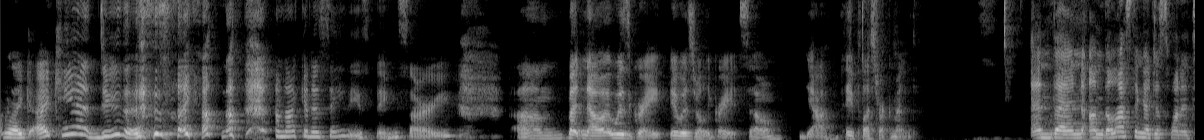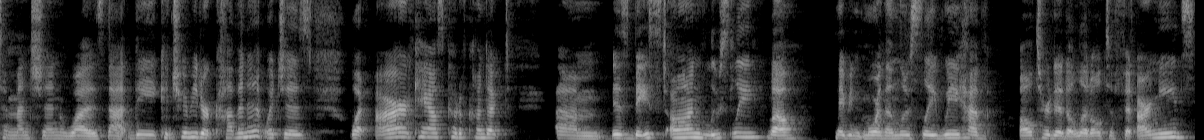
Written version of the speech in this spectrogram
I'm like, I can't do this. like, I'm not, I'm not gonna say these things. Sorry. Um, but no, it was great. It was really great. So yeah, A plus recommend. And then um, the last thing I just wanted to mention was that the contributor covenant, which is what our CHAOSS code of conduct um, is based on loosely, well, maybe more than loosely, we have altered it a little to fit our needs.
